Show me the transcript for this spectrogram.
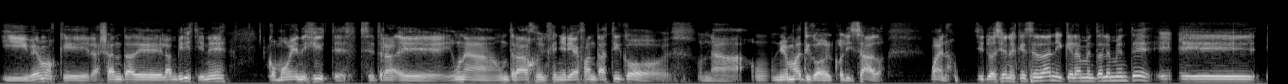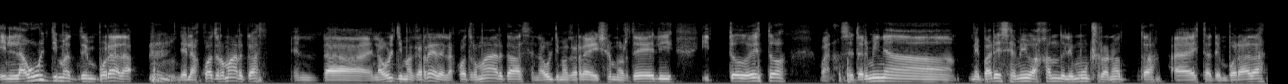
Y vemos que la llanta de Lambiris tiene, como bien dijiste, eh, un trabajo de ingeniería fantástico, es una, un neumático alcoholizado. Bueno, situaciones que se dan y que lamentablemente eh, en la última temporada de las cuatro marcas, en la, en la última carrera de las cuatro marcas, en la última carrera de Guillermo Ortelli y todo esto, bueno, se termina, me parece a mí, bajándole mucho la nota a esta temporada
